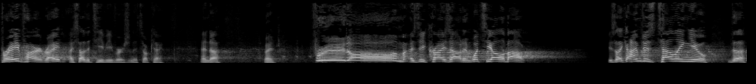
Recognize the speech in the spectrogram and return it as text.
Braveheart, right? I saw the TV version. It's okay. And, uh, right? Freedom! As he cries out. And what's he all about? He's like, I'm just telling you the,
